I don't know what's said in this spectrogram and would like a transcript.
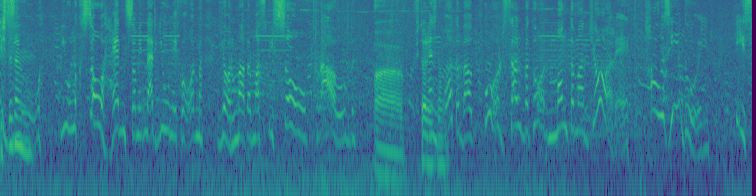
İşte sen- you. Look so handsome in that uniform. Your mother must be so proud. uh, Fito reis And what about poor Salvatore Montemaggiore? How is he doing? His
